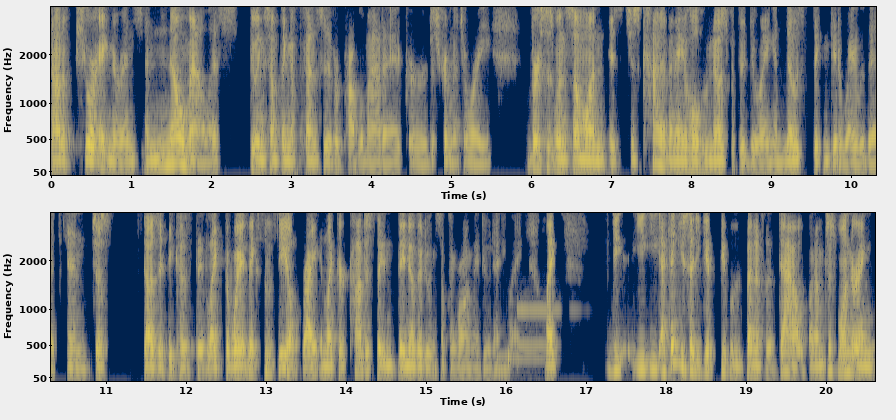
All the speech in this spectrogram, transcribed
out of pure ignorance and no malice doing something offensive or problematic or discriminatory versus when someone is just kind of an a-hole who knows what they're doing and knows they can get away with it and just does it because they like the way it makes them feel right? And like they're conscious they, they know they're doing something wrong they do it anyway. Like you, you, i think you said you give people the benefit of the doubt but i'm just wondering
